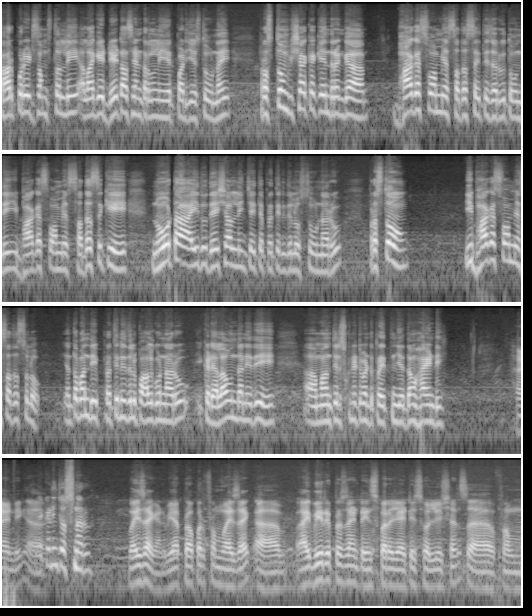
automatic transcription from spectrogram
కార్పొరేట్ సంస్థల్ని అలాగే డేటా సెంటర్లని ఏర్పాటు చేస్తూ ఉన్నాయి. ప్రస్తుతం విశాఖ కేంద్రంగా భాగస్వామ్య సదస్సు అయితే జరుగుతోంది. ఈ భాగస్వామ్య సదస్సుకి నూట ఐదు దేశాల నుంచి అయితే ప్రతినిధులు వస్తూ ఉన్నారు. ప్రస్తుతం ఈ భాగస్వామ్య సదస్సులో ఎంతమంది ప్రతినిధులు పాల్గొన్నారు? ఇక్కడ ఎలా ఉందనేది మనం తెలుసుకునేటువంటి ప్రయత్నం చేద్దాం. హాయ్ అండి. హాయ్ అండి. ఎక్కడి నుంచి వస్తున్నారు? Vizag, and we are proper from Vizag. Uh, I, we represent Inspirogity Solutions uh, from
